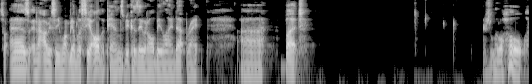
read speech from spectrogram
So as, and obviously you won't be able to see all the pins because they would all be lined up, right? Uh, but there's a little hole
